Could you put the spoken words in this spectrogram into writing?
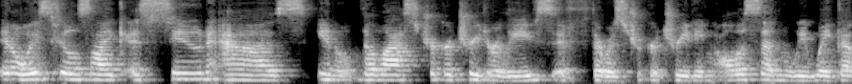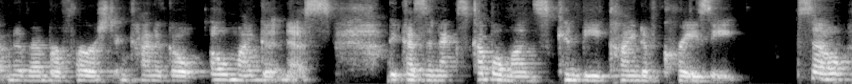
It always feels like as soon as, you know, the last trick or treater leaves, if there was trick or treating, all of a sudden we wake up November 1st and kind of go, "Oh my goodness," because the next couple months can be kind of crazy. So,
